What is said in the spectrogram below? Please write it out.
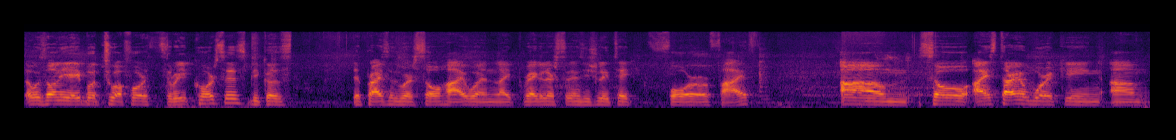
I was only able to afford three courses because the prices were so high when like regular students usually take four or five. Um, so I started working. Um,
